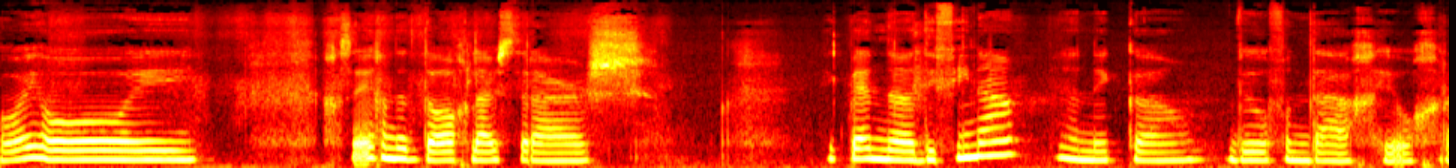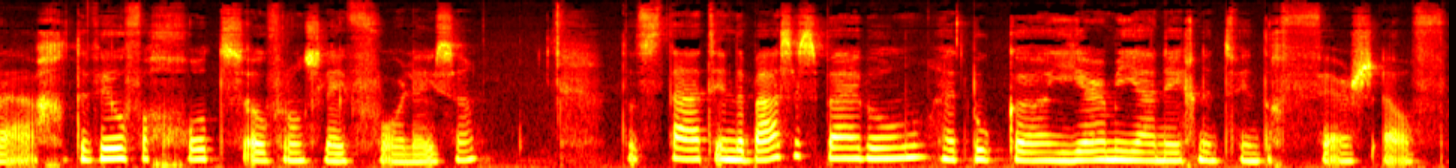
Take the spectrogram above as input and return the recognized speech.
Hoi hoi. Gezegende dag luisteraars. Ik ben uh, Divina en ik uh, wil vandaag heel graag de wil van God over ons leven voorlezen. Dat staat in de basisbijbel, het boek uh, Jeremia 29 vers 11.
